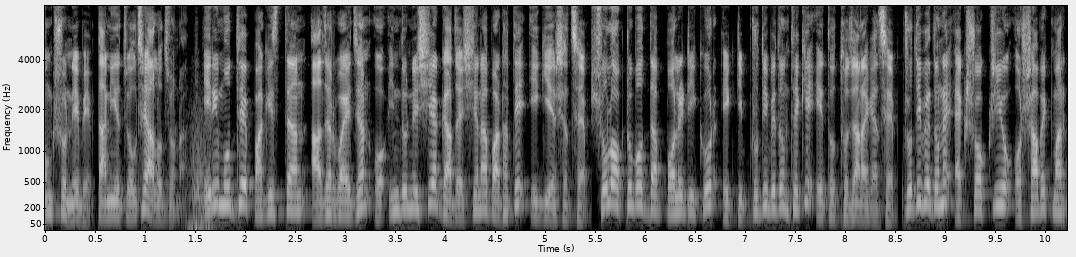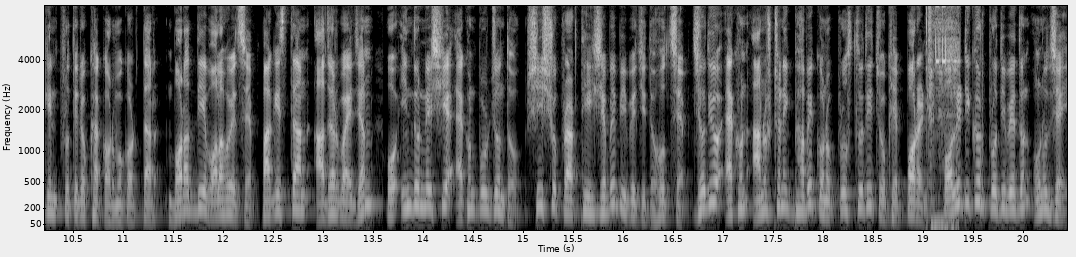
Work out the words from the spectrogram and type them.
অংশ নেবে তা নিয়ে চলছে আলোচনা। এরই মধ্যে পাকিস্তান, আজারবাইজান ও ইন্দোনেশিয়া গাজায় সেনা পাঠাতে এগিয়ে এসেছে। ষোলো অক্টোবর দ্য পলিটিকোর একটি প্রতিবেদন থেকে এ তথ্য জানা গেছে। প্রতিবেদনে এক সক্রিয় ও সাবেক মার্কিন প্রতিরক্ষা কর্মকর্তার বরাদ দিয়ে বলা হয়েছে, পাকিস্তান, আজারবাইজান ও ইন্দোনেশিয়া এখন পর্যন্ত শীর্ষ প্রার্থী হিসেবে বিবেচিত হচ্ছে। যদিও এখন আনুষ্ঠানিকভাবে কোনো প্রস্তুতি চোখে পড়েনি। পলিটিকোর প্রতিবেদন অনুযায়ী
